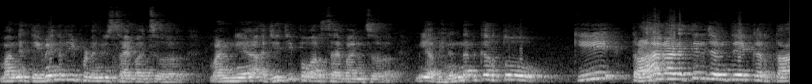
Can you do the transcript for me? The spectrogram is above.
मान्य देवेंद्रजी फडणवीस साहेबांचं मान्य अजितजी पवार साहेबांचं मी अभिनंदन करतो की तळागाळातील जनतेकरता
